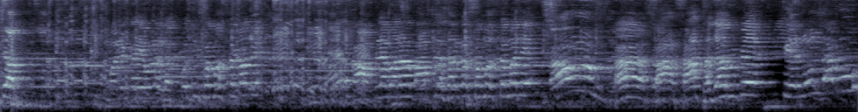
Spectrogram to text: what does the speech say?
चल. मला काय एवढं लखपती समजतं का ते? का आपल्या बरोबर आपल्यासारखं समजतं मध्ये? हा सा- सात हजार रुपये. पेरून दारू?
